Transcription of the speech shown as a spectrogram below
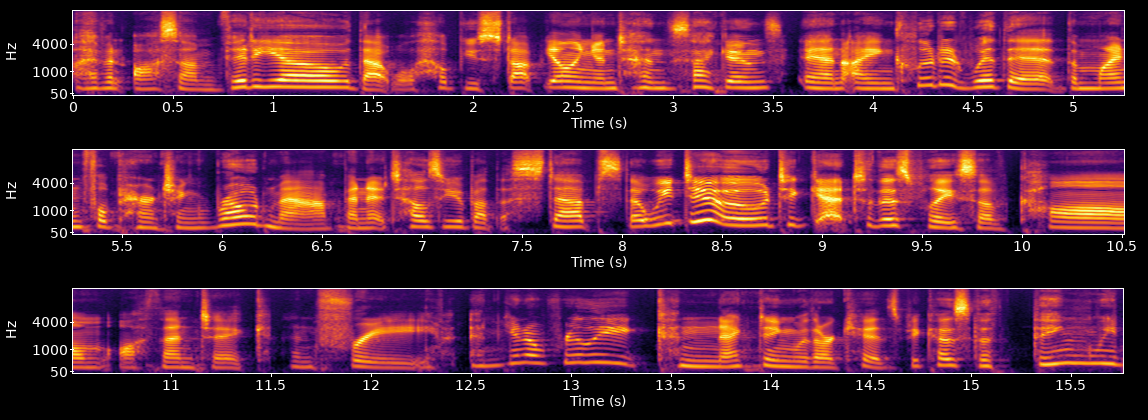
I have an awesome video that will help you stop yelling in 10 seconds. And I included with it the mindful parenting roadmap, and it tells you about the steps that we do to get to this place of calm, authentic, and free. And, you know, really connecting with our kids because the thing we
